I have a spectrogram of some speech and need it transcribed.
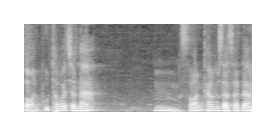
สอนพุทธวจนะอืมสอนคำศาสดา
